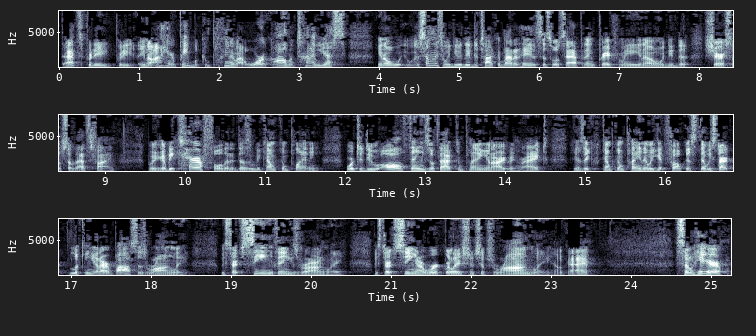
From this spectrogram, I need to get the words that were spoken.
That's pretty, pretty, you know, I hear people complain about work all the time. Yes, you know, we, sometimes we do need to talk about it. Hey, this is what's happening. Pray for me. You know, we need to share some stuff. That's fine. But we gotta be careful that it doesn't become complaining. We're to do all things without complaining and arguing, right? Because they become complaining, we get focused, then we start looking at our bosses wrongly. We start seeing things wrongly. We start seeing our work relationships wrongly, okay? So here,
